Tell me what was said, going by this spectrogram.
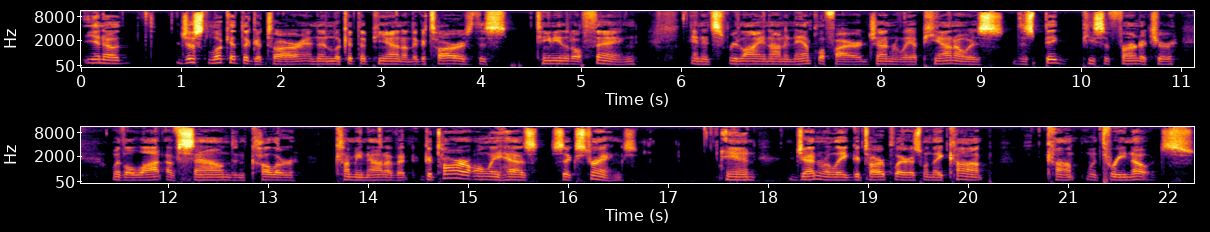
you know, just look at the guitar and then look at the piano. The guitar is this teeny little thing and it's relying on an amplifier generally. A piano is this big piece of furniture with a lot of sound and color coming out of it. Guitar only has six strings. And generally guitar players, when they comp, comp with three notes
